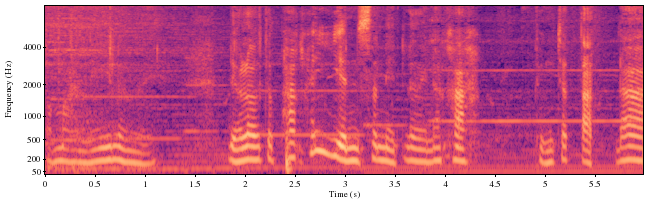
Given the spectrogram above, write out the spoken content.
ประมาณนี้เลย เดี๋ยวเราจะพักให้เย็นสนิทเลยนะคะ ถึงจะตัดได้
